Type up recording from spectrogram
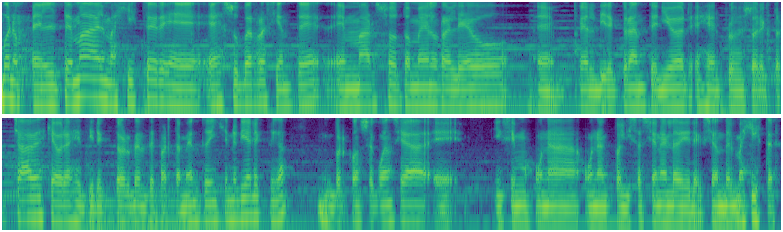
Bueno, el tema del magíster eh, es súper reciente. En marzo tomé el relevo. Eh, el director anterior es el profesor Héctor Chávez, que ahora es el director del Departamento de Ingeniería Eléctrica. por consecuencia, eh, hicimos una, actualización en la dirección del magíster.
